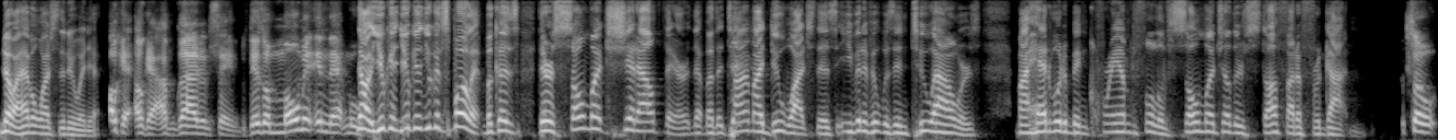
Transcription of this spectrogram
No, I haven't watched the new one yet. Okay, okay. I'm glad I didn't say it. But there's a moment in that movie. No, you can you can you can spoil it because there's so much shit out there that by the time I do watch this, even if it was in two hours, my head would have been crammed full of so much other stuff I'd have forgotten. so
